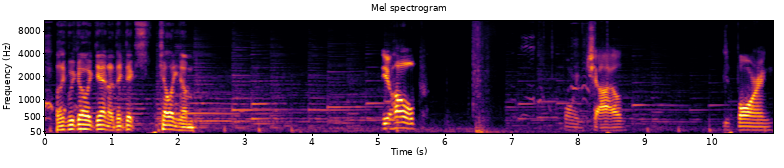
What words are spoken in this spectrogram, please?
I think we go again. I think it's killing him. You hope. Boring child. He's boring.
